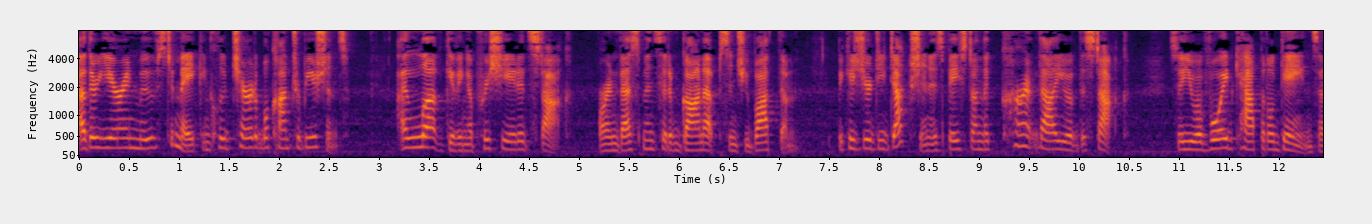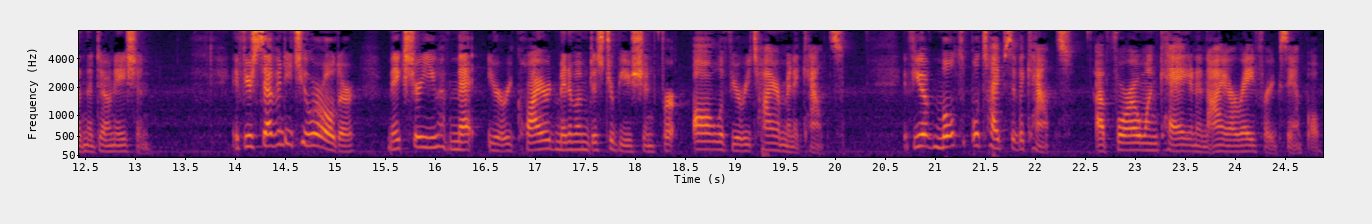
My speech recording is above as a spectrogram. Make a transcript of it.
Other year end moves to make include charitable contributions. I love giving appreciated stock or investments that have gone up since you bought them because your deduction is based on the current value of the stock, so you avoid capital gains on the donation. If you're 72 or older, make sure you have met your required minimum distribution for all of your retirement accounts. If you have multiple types of accounts, a 401k and an IRA, for example,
